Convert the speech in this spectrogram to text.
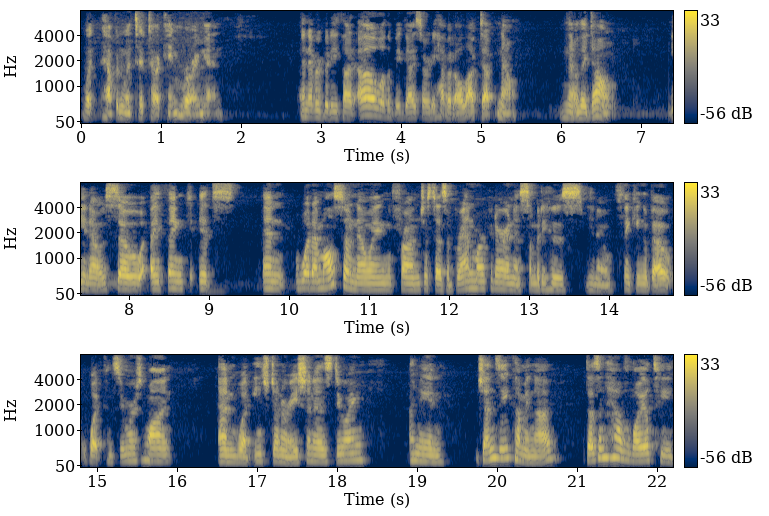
What happened with TikTok came roaring in. And everybody thought, oh, well, the big guys already have it all locked up. No, no, they don't. You know, so I think it's, and what I'm also knowing from just as a brand marketer and as somebody who's, you know, thinking about what consumers want and what each generation is doing, I mean, Gen Z coming up, doesn't have loyalty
